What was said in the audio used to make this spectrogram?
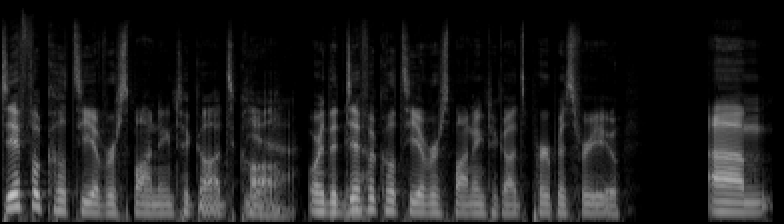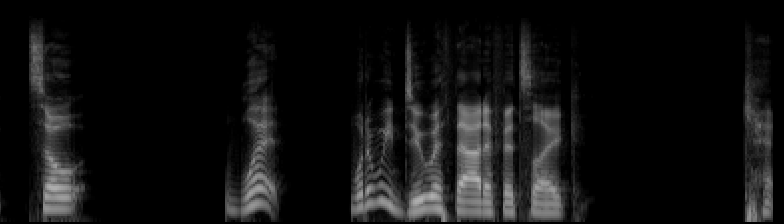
difficulty of responding to God's call Yeah. or the Yeah. difficulty of responding to God's purpose for you. Um so what what do we do with that if it's like can,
